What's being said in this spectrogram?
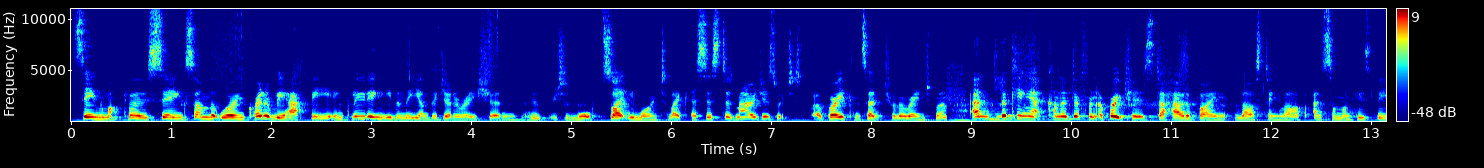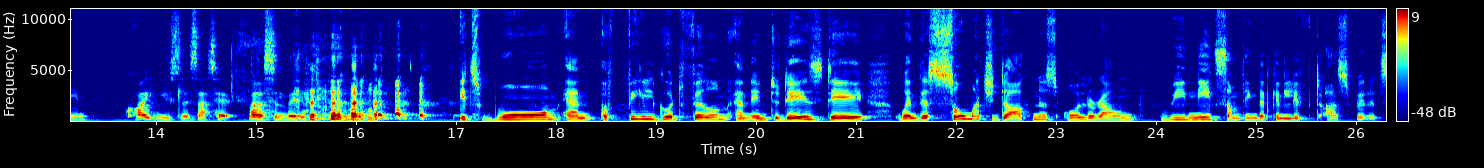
seeing them up close, seeing some that were incredibly happy, including even the younger generation, who which is more slightly more into like assisted marriages, which is a very consensual arrangement, and looking at kind of different approaches to how to find lasting love as someone who's been quite useless at it personally. it's warm and a feel good film. And in today's day, when there's so much darkness all around, we need something that can lift our spirits.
